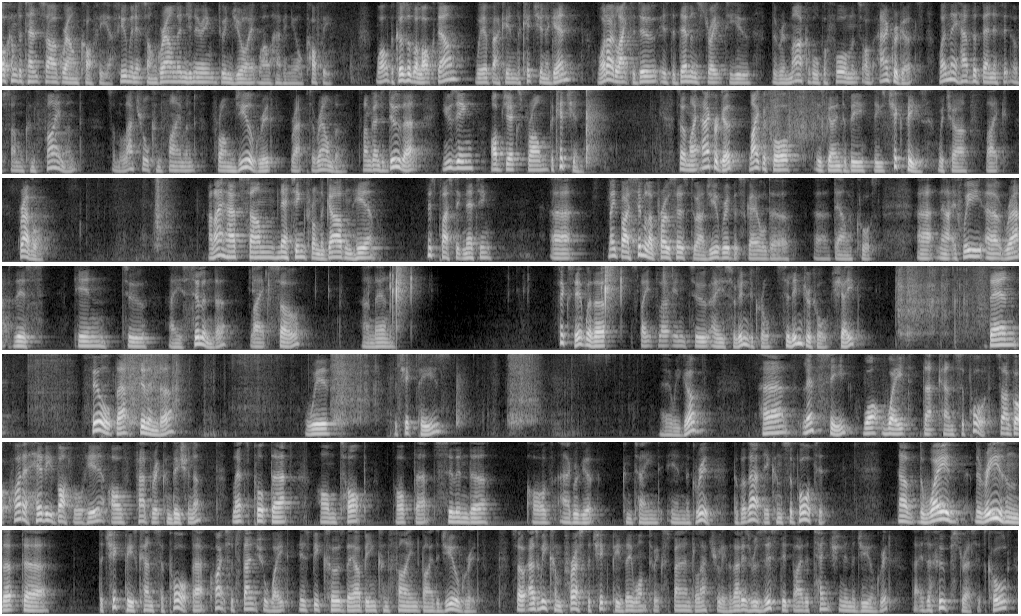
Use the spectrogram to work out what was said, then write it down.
Welcome to Tensar Ground Coffee, a few minutes on ground engineering to enjoy while having your coffee. Well, because of the lockdown, we're back in the kitchen again. What I'd like to do is to demonstrate to you the remarkable performance of aggregates when they have the benefit of some confinement, some lateral confinement from geogrid wrapped around them. So I'm going to do that using objects from the kitchen. So my aggregate, like before, is going to be these chickpeas, which are like gravel. And I have some netting from the garden here, this plastic netting, uh, made by a similar process to our geogrid, but scaled uh, uh, down, of course. Uh, now, if we uh, wrap this into a cylinder, like so, and then fix it with a stapler into a cylindrical, cylindrical shape. Then fill that cylinder with the chickpeas. There we go. And let's see what weight that can support. So I've got quite a heavy bottle here of fabric conditioner. Let's put that on top of that cylinder of aggregate contained in the grid. Look at that, it can support it. Now, the way, the reason that uh, the chickpeas can support that quite substantial weight is because they are being confined by the geogrid. So as we compress the chickpeas, they want to expand laterally, but that is resisted by the tension in the geogrid. That is a hoop stress, it's called.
